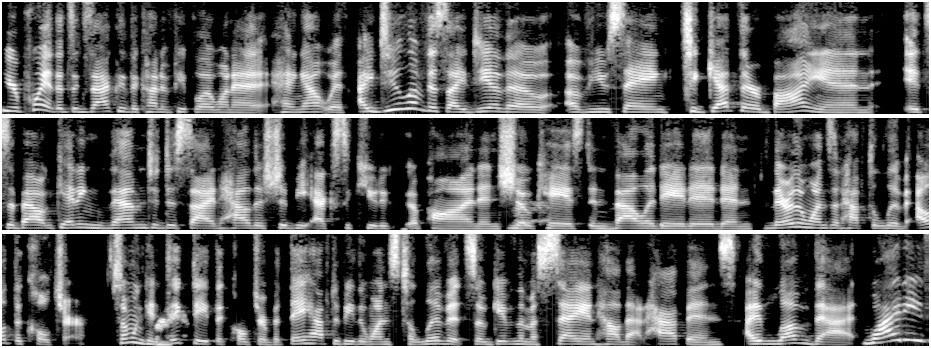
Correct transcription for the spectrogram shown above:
your point, that's exactly the kind of people I want to hang out with. I do love this idea, though, of you saying to get their buy in, it's about getting them to decide how this should be executed upon and showcased and validated. And they're the ones that have to live out the culture. Someone can dictate the culture, but they have to be the ones to live it. So give them a say in how that happens. I love that. Why do you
